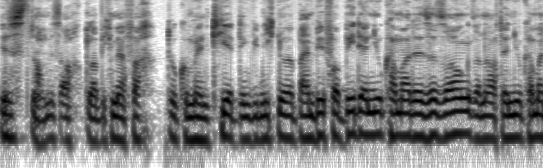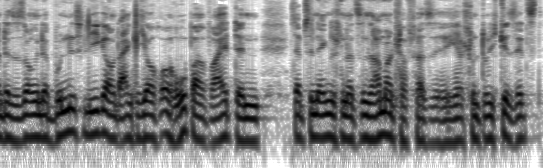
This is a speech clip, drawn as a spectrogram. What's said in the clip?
ist, ist auch, glaube ich, mehrfach dokumentiert. Irgendwie nicht nur beim BVB der Newcomer der Saison, sondern auch der Newcomer der Saison in der Bundesliga und eigentlich auch europaweit, denn selbst in der englischen Nationalmannschaft hat er sich ja schon durchgesetzt.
